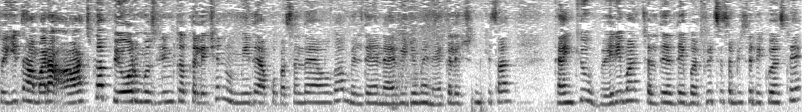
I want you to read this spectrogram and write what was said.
तो ये था हमारा आज का प्योर मुस्लिम का कलेक्शन उम्मीद है आपको पसंद आया होगा। मिलते हैं नए वीडियो में, नए कलेक्शन के साथ। थैंक यू वेरी मच चलते चलते एक बार फिर से सभी से रिक्वेस्ट है।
